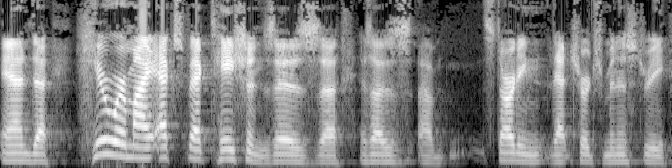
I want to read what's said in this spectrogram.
And, uh, here were my expectations as, uh, as I was, um, starting that church ministry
